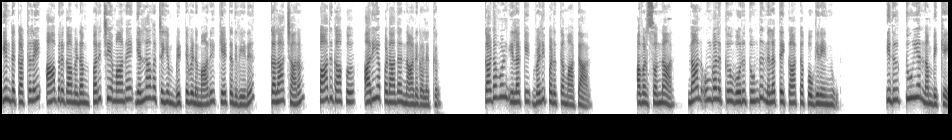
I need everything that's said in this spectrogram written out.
இந்த கட்டளை ஆபிரகாமிடம் பரிச்சயமான எல்லாவற்றையும் விட்டுவிடுமாறு கேட்டது வீடு கலாச்சாரம் பாதுகாப்பு அறியப்படாத நாடுகளுக்கு. கடவுள் இலக்கை வெளிப்படுத்த மாட்டார். அவர் சொன்னார் நான் உங்களுக்கு ஒரு துண்டு நிலத்தை காட்டப் போகிறேன். இது தூய நம்பிக்கை.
